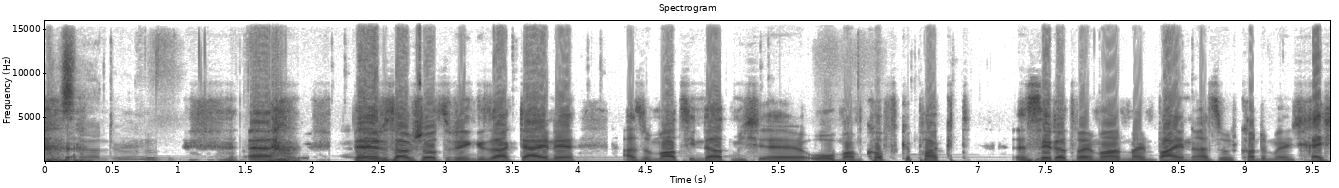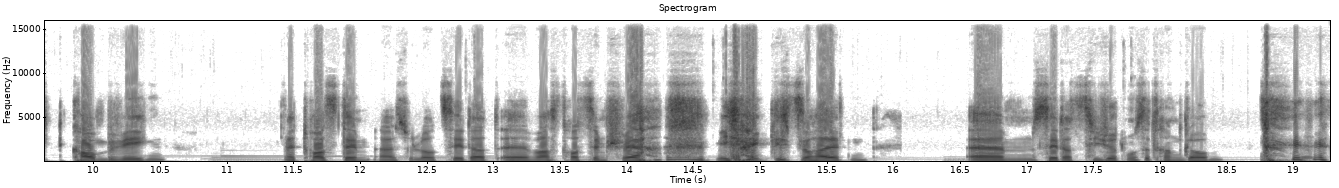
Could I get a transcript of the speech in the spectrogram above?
das hören, du. äh, ne, das habe ich schon zu denen gesagt. Der eine, also Martin, der hat mich äh, oben am Kopf gepackt. Äh, Sedat war immer an meinem Bein, also ich konnte mich recht kaum bewegen. Äh, trotzdem, also laut Sedat äh, war es trotzdem schwer, mich eigentlich zu halten. Ähm, Sedats T-Shirt musste dran glauben.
